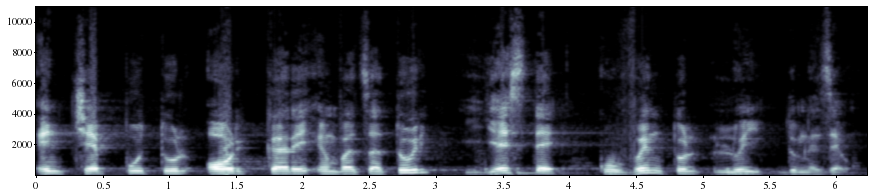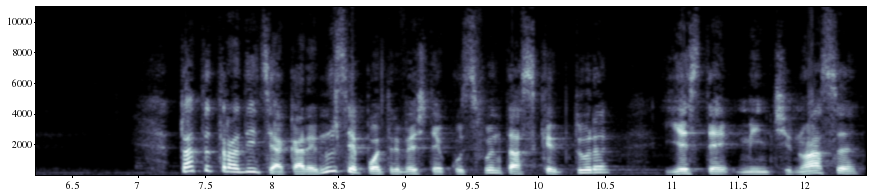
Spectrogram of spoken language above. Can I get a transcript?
Începutul oricărei învățături este cuvântul lui Dumnezeu. Toată tradiția care nu se potrivește cu Sfânta Scriptură este mincinoasă,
